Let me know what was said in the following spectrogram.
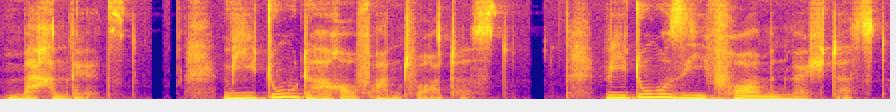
machen willst, wie du darauf antwortest, wie du sie formen möchtest.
